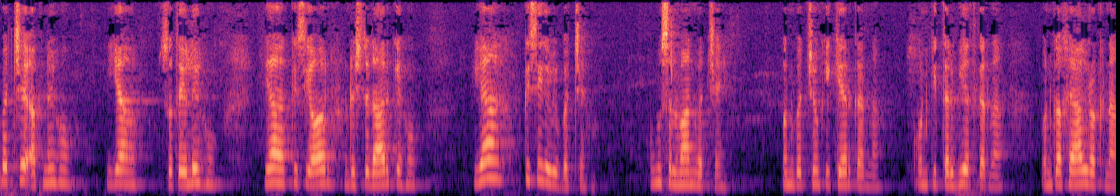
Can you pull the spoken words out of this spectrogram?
بچے اپنے ہوں۔ یا ستیلے ہوں، یا کسی اور رشتے دار کے ہوں، یا کسی کے بھی بچے ہوں۔ وہ مسلمان بچے ہیں۔ ان بچوں کی کیئر کرنا، ان کی تربیت کرنا، ان کا خیال رکھنا،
